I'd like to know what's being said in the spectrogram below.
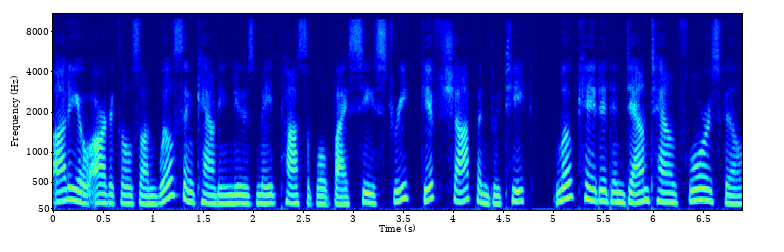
Audio articles on Wilson County News made possible by C Street Gift Shop and Boutique, located in downtown Floresville.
